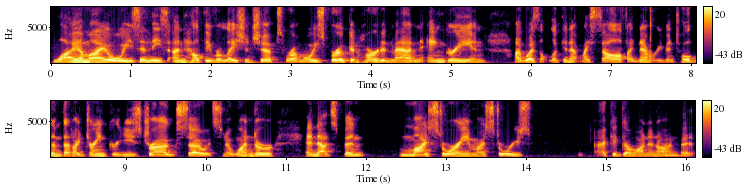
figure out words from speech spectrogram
why am I always in these unhealthy relationships where I'm always broken hearted, mad, and angry? And I wasn't looking at myself. I'd never even told them that I drink or use drugs. So it's no wonder. And that's been my story, and my stories, I could go on and on, but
